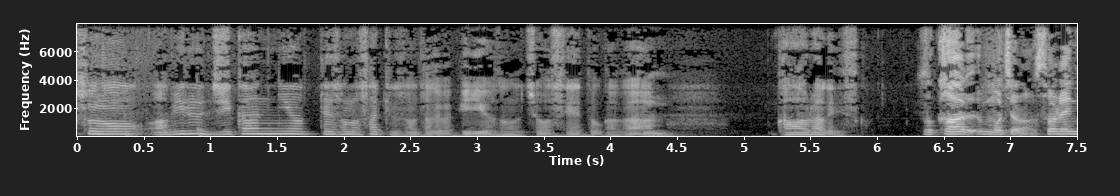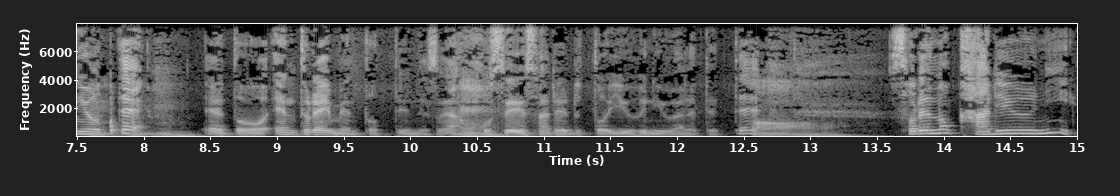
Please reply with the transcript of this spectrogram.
その浴びる時間によってそのさっきのその例えばピリオドの調整とかが変わるわけですか、そう変わるもちろん。それによって、えっ、とエントレイメントっていうんですが、ええ。補正されるというふうに言われててあそれの下流に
